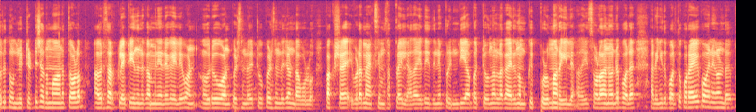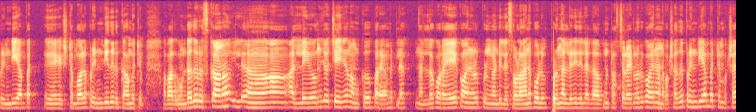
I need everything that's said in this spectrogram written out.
ഒരു തൊണ്ണൂറ്റെട്ട് ശതമാനത്തോളം അവർ സർക്കുലേറ്റ് ചെയ്യുന്നുണ്ട് കമ്പനിയുടെ കയ്യിൽ വൺ ഒരു വൺ പെർസെന്റേജ് ടു പെർസെന്റേജ് ഉണ്ടാവുള്ളൂ. പക്ഷേ ഇവിടെ മാക്സിമം സപ്ലൈ ഇല്ല. അതായത് ഇതിനെ പ്രിന്റ് ചെയ്യാൻ പറ്റുമോ എന്നുള്ള കാര്യം നമുക്ക് ഇപ്പോഴും അറിയില്ല. അതായത് സൊളാനോന്റെ പോലെ അല്ലെങ്കിൽ ഇതുപോലത്തെ കുറേ കോയിനുകളുണ്ട് പ്രിന്റ് ചെയ്യാൻ പറ്റ ഇഷ്ടംപോലെ ചെയ്ത് എടുക്കാൻ പറ്റും. അപ്പോൾ അതുകൊണ്ട് അത് റിസ്ക് ആണോ ഇല്ല അല്ലയോ എന്ന് ചോദിച്ചു കഴിഞ്ഞാൽ നമുക്ക് പറയാൻ പറ്റില്ല. നല്ല കുറേ കോയിനുകൾ ഇപ്പോഴും കണ്ടില്ലേ? സൊളാന പോലും ഇപ്പോഴും നല്ല രീതിയിൽ എല്ലാവർക്കും ട്രസ്റ്റഡ് ആയിട്ടുള്ള ഒരു കോയിനാണ് പക്ഷേ അത് പ്രിന്റ് ചെയ്യാൻ പറ്റും. പക്ഷേ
